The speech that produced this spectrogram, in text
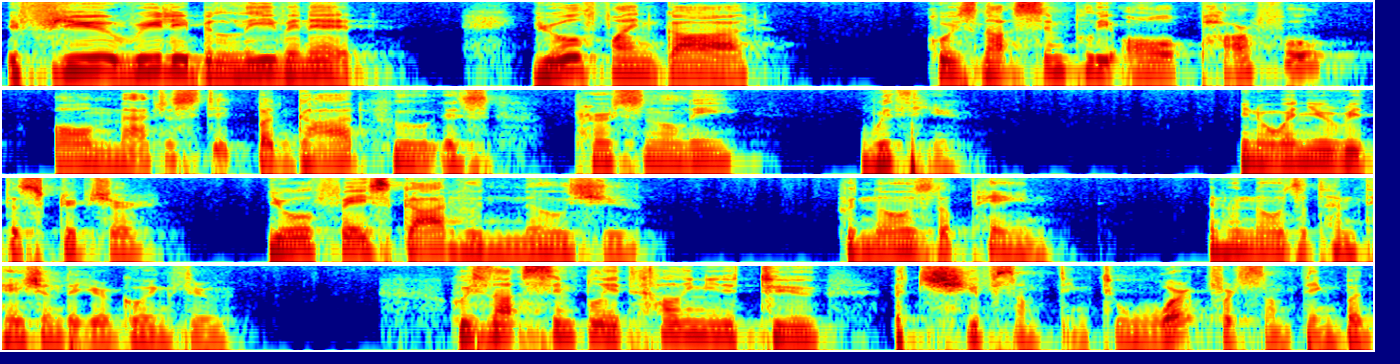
If you really believe in it, you will find God who is not simply all powerful, all majestic, but God who is personally with you. You know, when you read the scripture, you will face God who knows you, who knows the pain, and who knows the temptation that you're going through, who is not simply telling you to achieve something, to work for something, but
